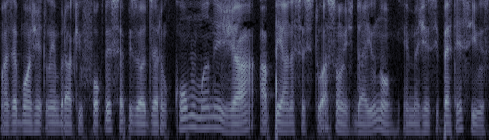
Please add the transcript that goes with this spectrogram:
Mas é bom a gente lembrar que o foco desses episódios era como manejar a PA nessas situações, daí o nome, emergências hipertensivas.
